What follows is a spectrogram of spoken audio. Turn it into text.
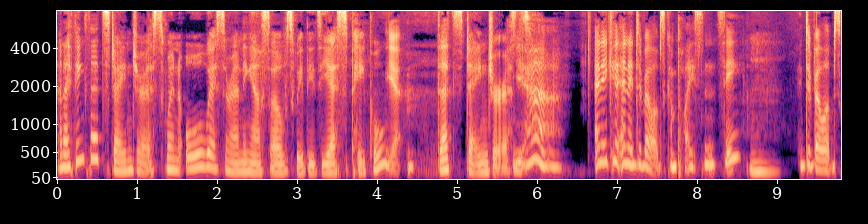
And I think that's dangerous when all we're surrounding ourselves with is yes people. Yeah. That's dangerous. Yeah. And it can and it develops complacency. Mm. It develops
